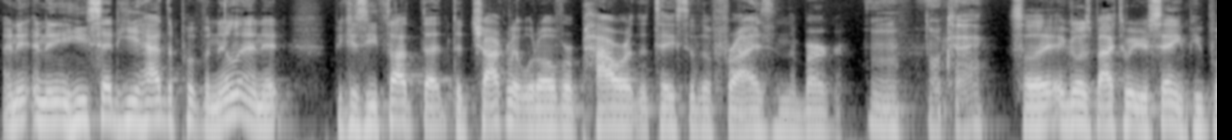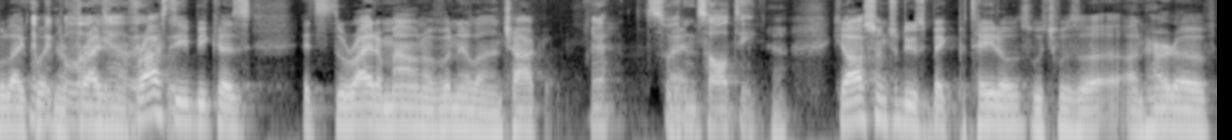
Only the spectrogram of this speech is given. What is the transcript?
And and he said he had to put vanilla in it because he thought that the chocolate would overpower the taste of the fries and the burger. Mm, okay. So it goes back to what you're saying. People like Yeah, putting people their fries like- in they- frosty they- because it's the right amount of vanilla and chocolate. Yeah. Sweet and salty. Yeah. He also introduced baked potatoes, which was uh, unheard of,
